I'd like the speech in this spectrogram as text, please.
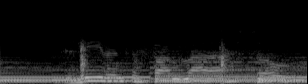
Leaving to find my soul.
